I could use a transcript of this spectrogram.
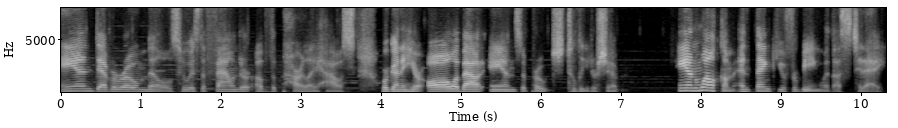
Anne Devereaux Mills, who is the founder of the Parlay House. We're going to hear all about Anne's approach to leadership. Anne, welcome and thank you for being with us today.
